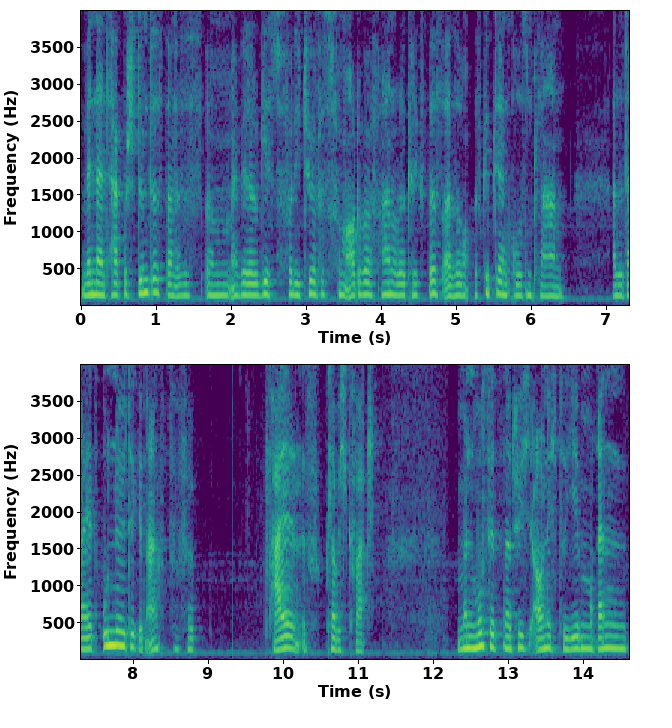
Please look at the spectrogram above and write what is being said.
wenn dein Tag bestimmt ist, dann ist es ähm, entweder du gehst vor die Tür und wirst vom Auto überfahren oder kriegst das. Also es gibt ja einen großen Plan. Also da jetzt unnötig in Angst zu verfallen, ist, glaube ich, Quatsch. Man muss jetzt natürlich auch nicht zu jedem rennen,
